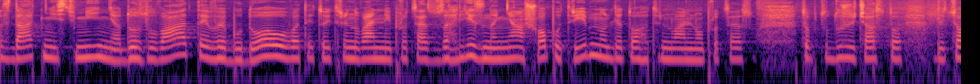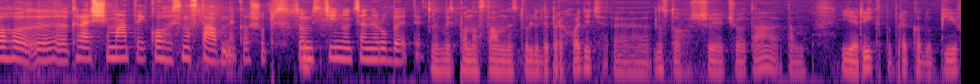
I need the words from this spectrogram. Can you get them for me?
здатність вміння дозувати, вибудовувати той тренувальний процес, взагалі знання, що потрібно для того тренувального процесу. Тобто, дуже часто для цього е, краще мати якогось наставника, щоб самостійно це не робити. Ось по наставництву люди приходять, е, ну з того, що я чув, та там є рік, наприклад, пів.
